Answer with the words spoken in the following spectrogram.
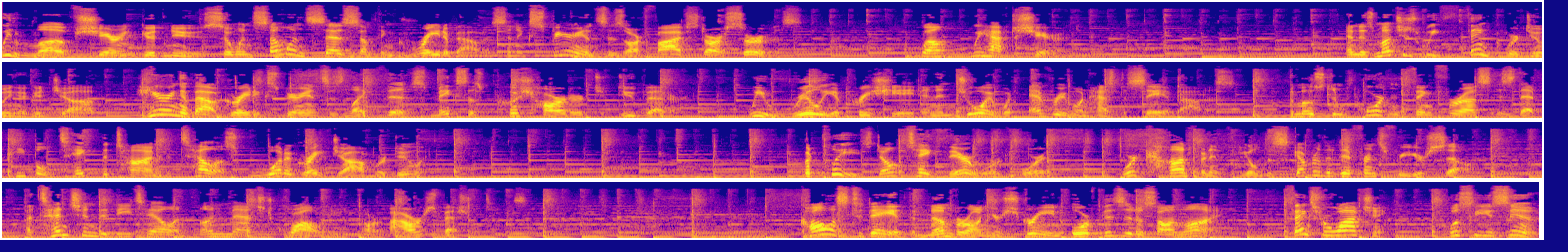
We love sharing good news, so when someone says something great about us and experiences our five star service, well, we have to share it. And as much as we think we're doing a good job, hearing about great experiences like this makes us push harder to do better. We really appreciate and enjoy what everyone has to say about us. The most important thing for us is that people take the time to tell us what a great job we're doing. But please don't take their word for it. We're confident that you'll discover the difference for yourself. Attention to detail and unmatched quality are our specialties. Call us today at the number on your screen or visit us online. Thanks for watching. We'll see you soon.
